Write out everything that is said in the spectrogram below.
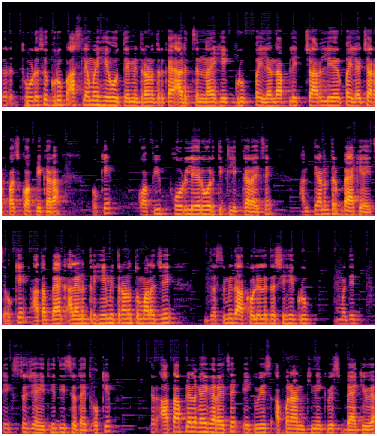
तर थोडंसं ग्रुप असल्यामुळे हे होतं मित्रांनो. तर काय अडचण नाही. हे ग्रुप पहिल्यांदा आपले चार लेअर पहिल्या चार पाच कॉपी करा. ओके कॉपी फोर लेअरवरती क्लिक करायचं आहे आणि त्यानंतर बॅक यायचं. ओके आता बॅक आल्यानंतर हे मित्रांनो तुम्हाला जे जसं मी दाखवलेलं आहे तसे हे ग्रुप मध्ये टेक्स्ट जे आहेत हे दिसत आहेत ओके तर आता आपल्याला काय करायचं आहे एक वेळेस आपण आणखीन एक वेळेस बॅक येऊया.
